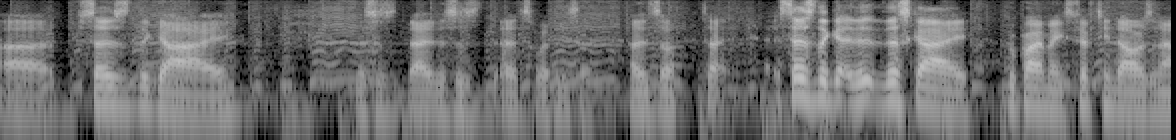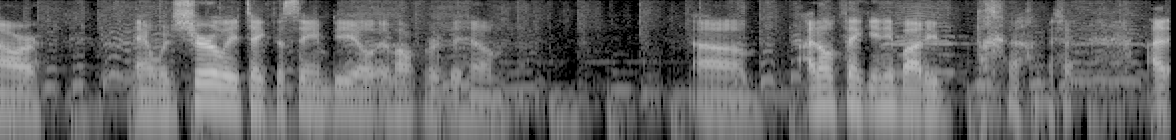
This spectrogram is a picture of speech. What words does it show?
Uh, says the guy. This is that. This is that's what he said. Uh, so, so- says the guy. This guy who probably makes fifteen dollars an hour, and would surely take the same deal if offered to him. Um, I don't think anybody. I,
